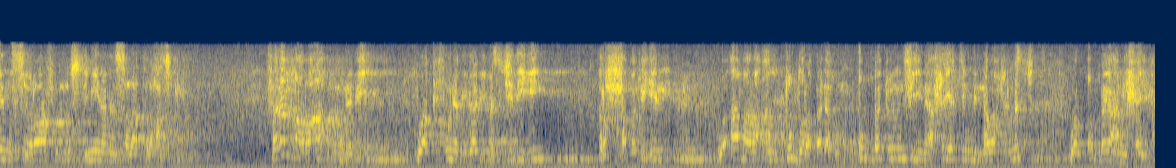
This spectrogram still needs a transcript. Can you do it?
انصراف المسلمين من صلاة العصر. فلما رآهم النبي واقفون بباب مسجده رحب بهم وأمر أن تضرب لهم قبة في ناحية من نواحي المسجد والقبة يعني خيمة.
